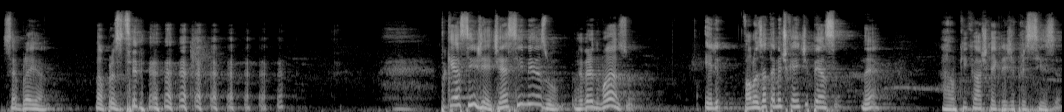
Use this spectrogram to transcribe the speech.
Assembleia. Não, presbiteriano. Porque é assim, gente, é assim mesmo. O reverendo Manso, ele falou exatamente o que a gente pensa, né? Ah, o que, eu acho que a igreja precisa?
